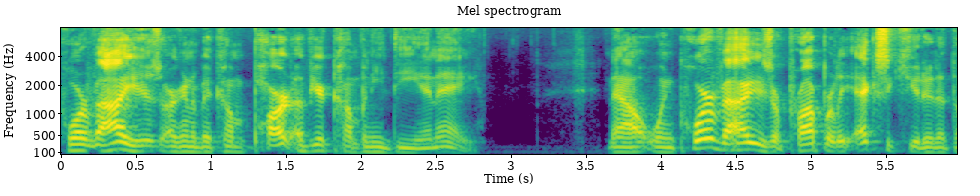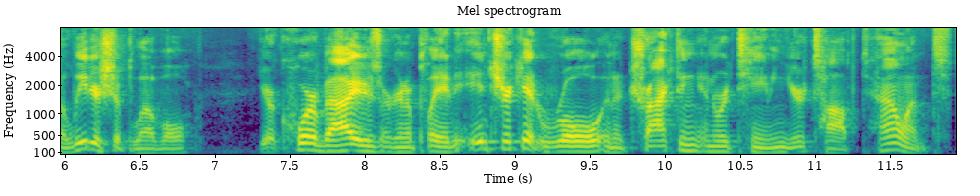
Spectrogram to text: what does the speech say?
Core values are going to become part of your company DNA. Now, when core values are properly executed at the leadership level, your core values are going to play an intricate role in attracting and retaining your top talent.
